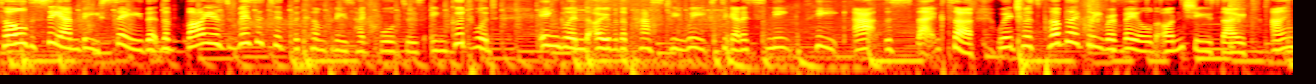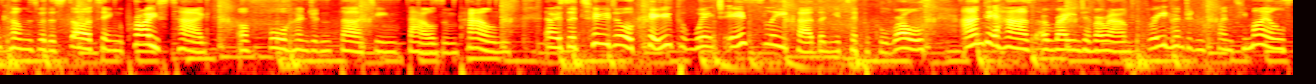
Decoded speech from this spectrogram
told CNBC that the buyers visited the company's headquarters in Goodwood, England, over the past two weeks to get a sneak peek at the Spectre, which was publicly revealed on Tuesday and comes with a starting price tag of £413,000. Now, it's a two door coupe which is sleeker than your typical Rolls, and it has a range of around 320 miles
